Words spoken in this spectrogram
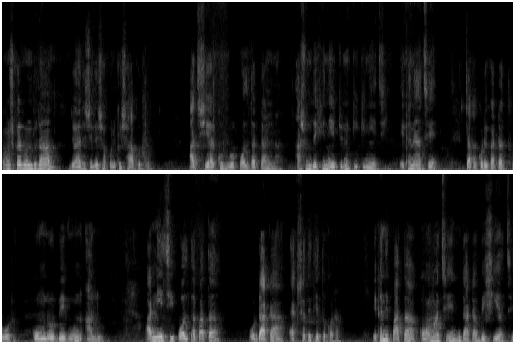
নমস্কার বন্ধুরা, জয়ার হেসেলে সকলকে স্বাগত। আজ শেয়ার করব পলতার ডালনা আসুন দেখে নিয়ে জন্য কী কী নিয়েছি। এখানে আছে চাকা করে কাটা থোর, কুমড়ো, বেগুন, আলু। আর নিয়েছি পলতা পাতা ও ডাটা একসাথে থেতো করা। এখানে পাতা কম আছে, ডাটা বেশি আছে।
